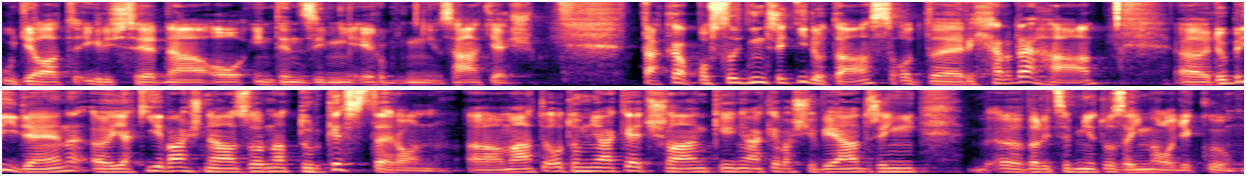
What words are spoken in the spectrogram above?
udělat, i když se jedná o intenzivní aerobní zátěž. Tak a poslední třetí dotaz od Richarda H. Dobrý den, jaký je váš názor na turkesteron? Máte o tom nějaké články, nějaké vaše vyjádření? Velice mě to zajímalo, děkuju.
